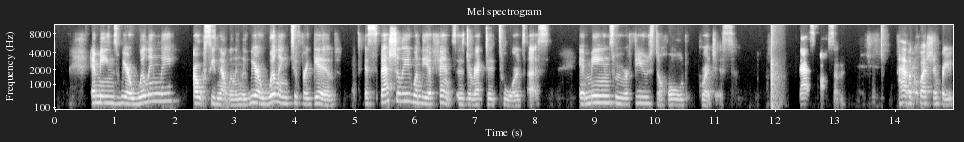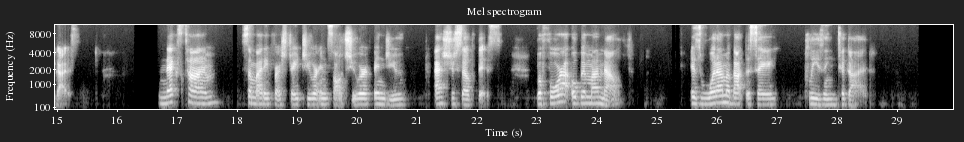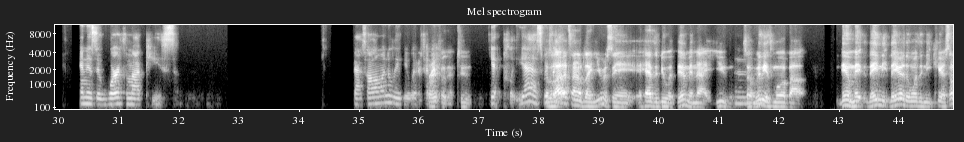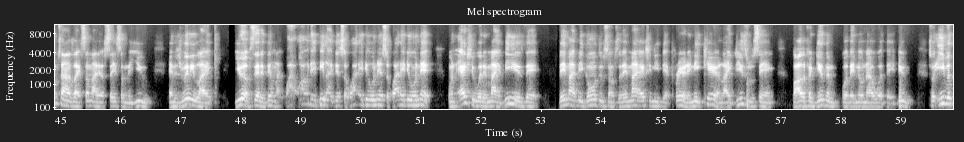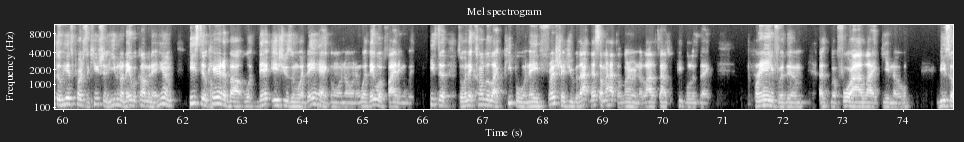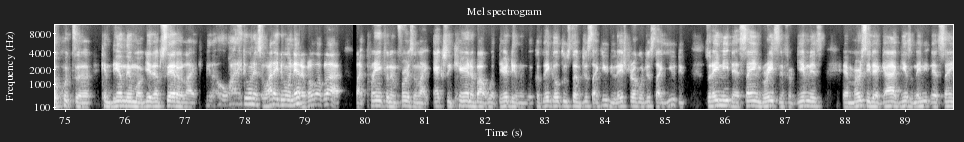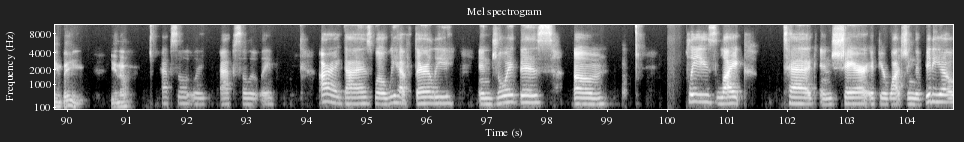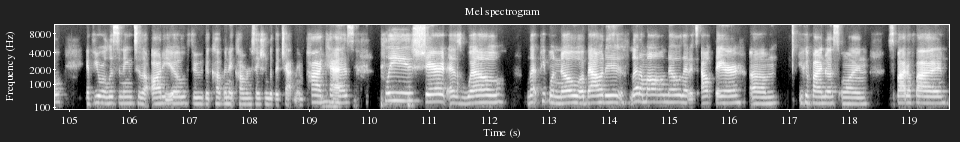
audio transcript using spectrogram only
It means we are willingly, or excuse me, not willingly, we are willing to forgive, especially when the offense is directed towards us. It means we refuse to hold grudges. That's awesome. I have a question for you guys. Next time somebody frustrates you or insults you or offends you, ask yourself this before I open my mouth, is what I'm about to say pleasing to God? And is it worth my peace? That's all I want to leave you with. Tonight. Pray for them too. Yeah, please. yes. Because a lot of times, like you were saying, it has to do with them and not you. Mm-hmm. So really, it's more about them. They need, they are the ones that need care. Sometimes, like somebody will say something to you, and it's really like you're upset at them. Like, why, why would they be like this, or why they doing this, or why they doing that? When actually, what it might be is that they might be going through something. So they might actually need that prayer. They need care. Like Jesus was saying, Father, forgive them, for they know not what they do. So even through his persecution, even though they were coming at him, he still cared about what their issues and what they had going on and what they were fighting with he's the so when it comes to like people when they frustrate you, because that's something I have to learn a lot of times with people is like praying for them uh, before I like you know be so quick to condemn them or get upset or like be like, oh, why are they doing this? Or why are they doing that? Or blah blah blah. Like praying for them first and like actually caring about what they're dealing with because they go through stuff just like you do. They struggle just like you do. So they need that same grace and forgiveness and mercy that God gives them. They need that same thing, you know? Absolutely. Absolutely. All right, guys. Well, we have thoroughly enjoyed this. Um, please like, tag, and share if you're watching the video. If you are listening to the audio through the Covenant Conversation with the Chapman podcast, please share it as well. Let people know about it. Let them all know that it's out there. Um, you can find us on Spotify,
